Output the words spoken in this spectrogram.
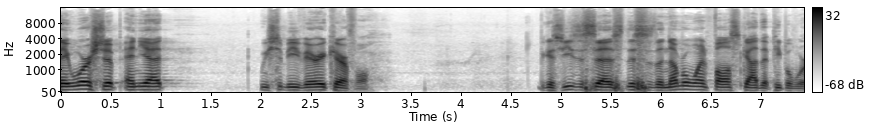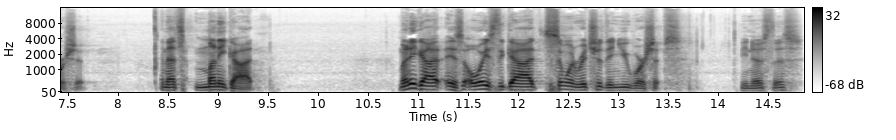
they worship, and yet we should be very careful. Because Jesus says this is the number one false God that people worship, and that's money God. Money God is always the God someone richer than you worships. Have you noticed this?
